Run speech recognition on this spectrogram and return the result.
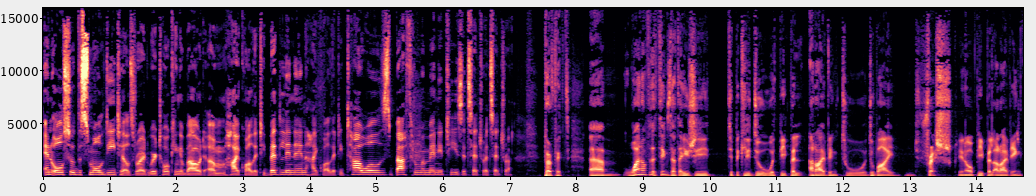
And also the small details, right? We're talking about um, high quality bed linen, high quality towels, bathroom amenities, etc., etc. Perfect. Um, one of the things that I usually typically do with people arriving to Dubai, fresh, you know, people arriving,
